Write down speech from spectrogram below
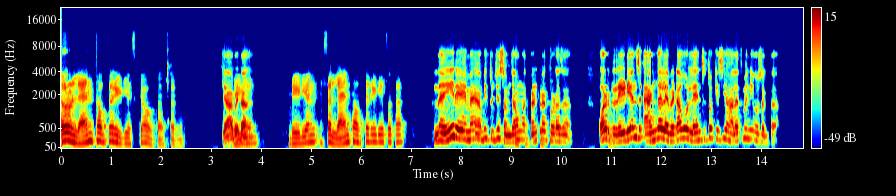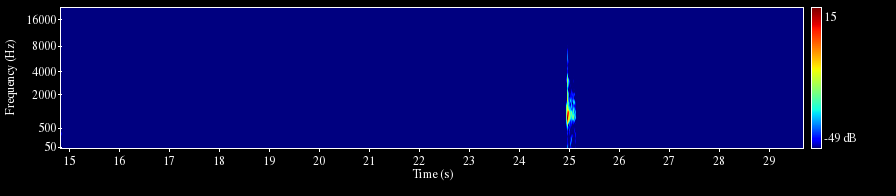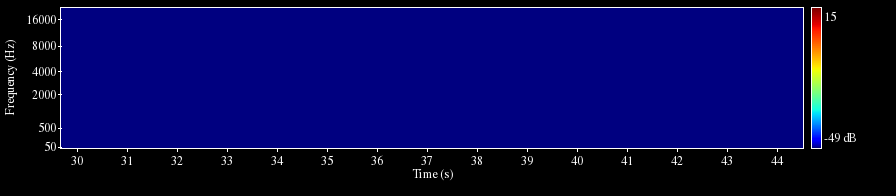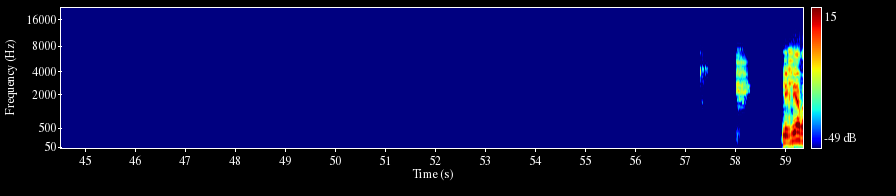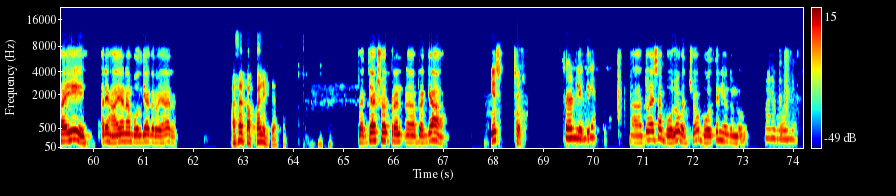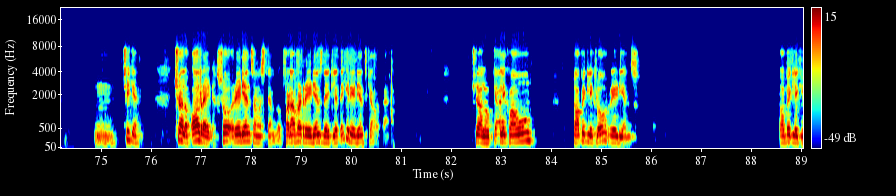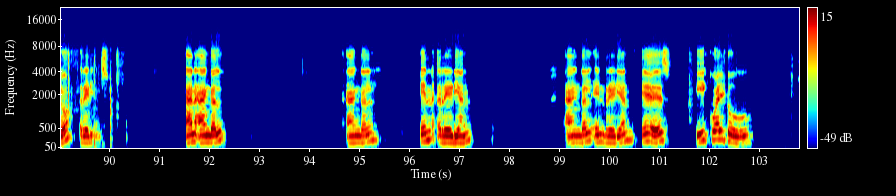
sir length of the radius क्या होता है सर? क्या बेटा? Radian sir length of the radius होता है? नहीं रे मैं अभी तुझे समझाऊँगा अच्छा, ठंड रख थोड़ा सा। और रेडियंस एंगल है बेटा वो लेंथ तो किसी हालत में नहीं हो सकता। लिख लिया भाई। अरे हाँ या ना बोल दिया करो यार। हाँ सर कब का लिख दिया सर? प्रत्यक्ष और प्रज्ञा। यस सर सर लिख दिया। हाँ तो ऐसा बोलो बच्चों बोलते नहीं हो तुम लोग। मैंने बोल दिया। हम्म, ठीक है। चलो ऑल राइट सो रेडियंस समझते हैं हम लोग। फटाफट रेडियंस देख लेते हैं कि रेडियंस क्या होता है। चलो क्या लिखवाऊं? टॉपिक लिख लो रेडियंस टॉपिक लिख लो radians an angle angle in radian angle in radian is equal to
